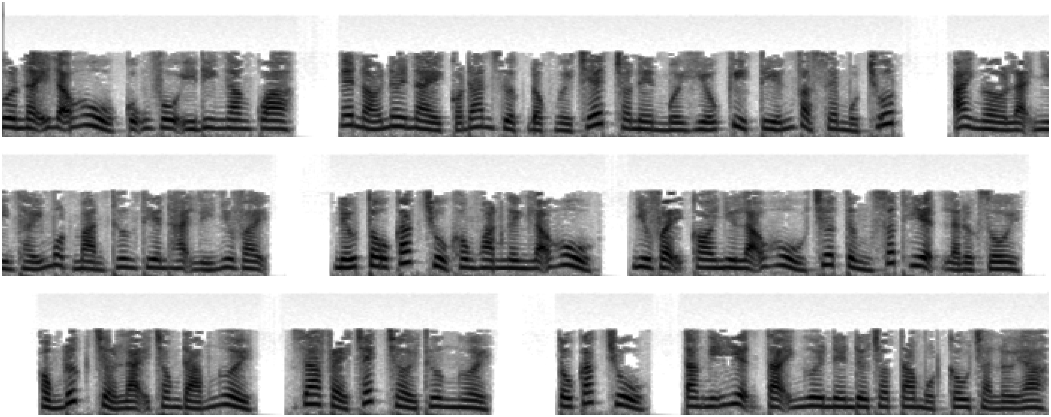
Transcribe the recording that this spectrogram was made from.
Vừa nãy lão hủ cũng vô ý đi ngang qua, nghe nói nơi này có đan dược độc người chết cho nên mới hiếu kỳ tiến và xem một chút, ai ngờ lại nhìn thấy một màn thương thiên hại lý như vậy. Nếu Tô các chủ không hoan nghênh lão hủ, như vậy coi như lão hủ chưa từng xuất hiện là được rồi. Hồng Đức trở lại trong đám người, ra vẻ trách trời thương người. Tô các chủ, ta nghĩ hiện tại ngươi nên đưa cho ta một câu trả lời à.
